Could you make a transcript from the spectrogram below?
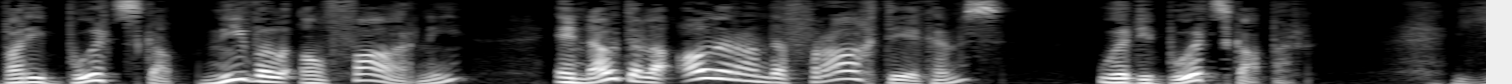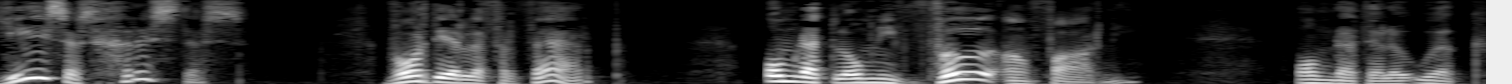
wat die boodskap nie wil aanvaar nie en nou het hulle allerlei vraagtekens oor die boodskapper. Jesus Christus word deur hulle verwerp omdat hulle hom nie wil aanvaar nie omdat hulle ook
